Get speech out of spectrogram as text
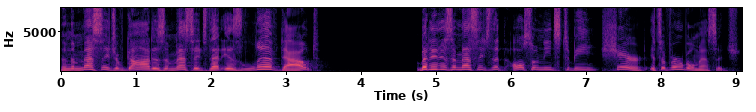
And the message of God is a message that is lived out, but it is a message that also needs to be shared. It's a verbal message.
